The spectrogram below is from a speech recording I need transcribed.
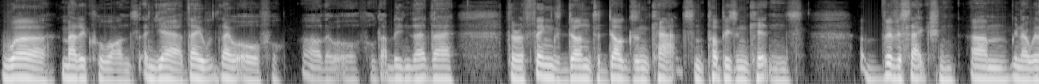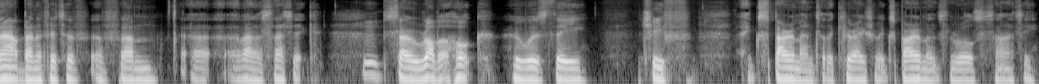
were medical ones, and yeah, they they were awful. Oh, they were awful. I mean, there there there are things done to dogs and cats and puppies and kittens, vivisection, um, you know, without benefit of of, um, uh, of anaesthetic. Mm. So Robert Hooke, who was the chief experimenter, the curator of experiments of the Royal Society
